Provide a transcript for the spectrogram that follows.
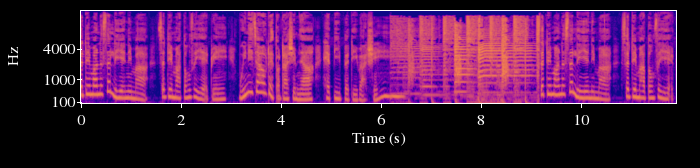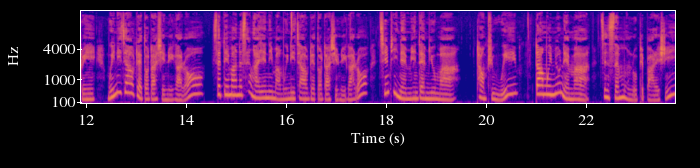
က်တင်ဘာ24ရက်နေ့မှစက်တင်ဘာ30ရက်အတွင်းမွေးနေ့ကြောက်တဲ့တော်တာရှင်များ Happy Birthday ပါရှင်။စက်တင်ဘာ24ရက်နေ့မှစက်တင်ဘာ30ရက်အတွင်းမွေးနေ့ကြောက်တဲ့တော်တာရှင်တွေကတော့စက်တင်ဘာ25ရက်နေ့မှမွေးနေ့ကြောက်တဲ့တော်တာရှင်တွေကတော့ချင်းပြည်နယ်မင်းတပ်မြို့မှာထောင်ဖြူဝေတာမွေမြို့နယ်မှာကျင်စန်းမွန်လို့ဖြစ်ပါတယ်ရှင်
